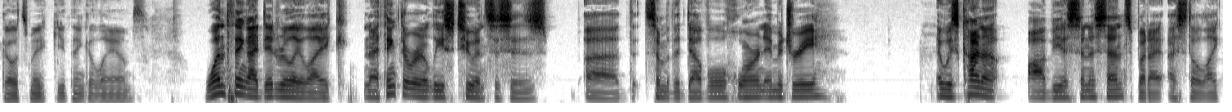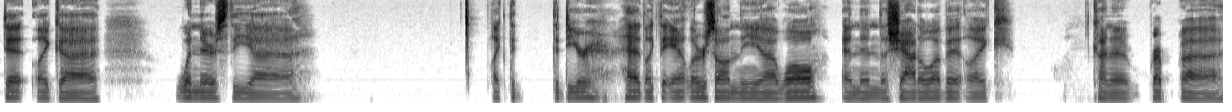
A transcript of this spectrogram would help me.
Goats make you think of lambs. One thing I did really like, and I think there were at least two instances, uh, th- some of the devil horn imagery. It was kind of obvious in a sense, but I, I still liked it. Like uh, when there's the uh, like the the deer head, like the antlers on the uh, wall, and then the shadow of it, like kind of rep- uh,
